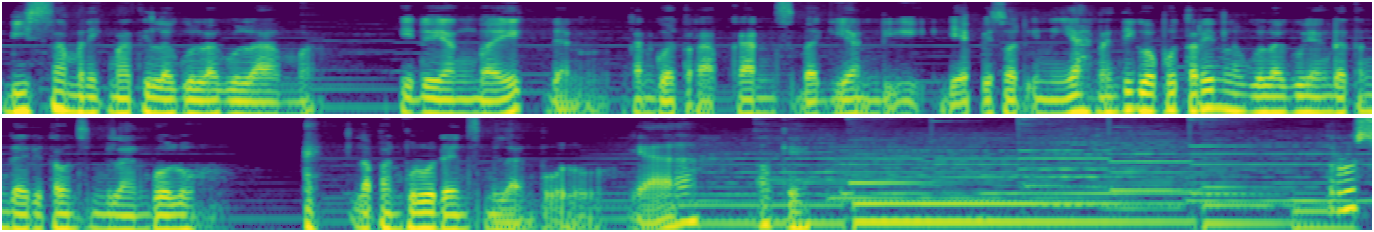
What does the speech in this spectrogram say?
bisa menikmati lagu-lagu lama ide yang baik dan akan gue terapkan sebagian di, di episode ini ya nanti gue puterin lagu-lagu yang datang dari tahun 90 eh 80 dan 90 ya. Oke. Okay. terus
